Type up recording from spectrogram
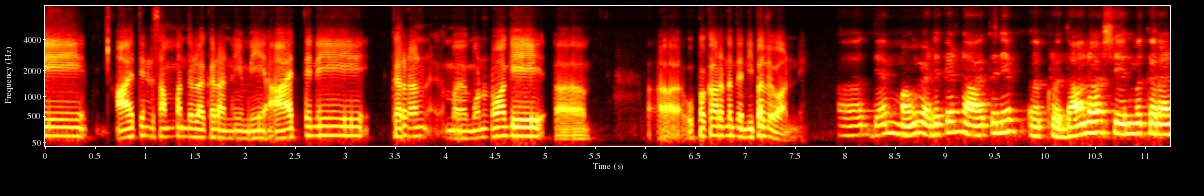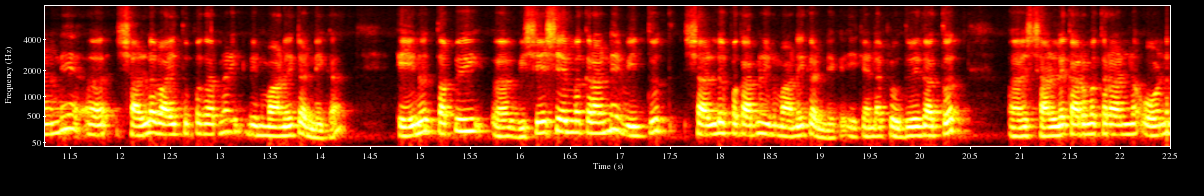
මේ ආයතනයට සම්බන්ධල කරන්නේ? මේ ආයතනයේ කරන්න මොනවගේ උපකරණද නිපදවන්නේ? දැන් මම වැඩකරන ආයතනය ප්‍රධාන වශයෙන්ම කරන්නේ ශල්ල වෛතුපකරණ නිර්මාණය කරන එක ඒනුත් අපි විශේෂයෙන්ම කරන්නේ විද්‍යුත් ශල්්‍ය උපකරණ නිර්මාණය කරන එක. ඒ කියන්නේ අපි උදේ ගත්තොත් ශල්්‍ය කර්ම කරන්න ඕන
